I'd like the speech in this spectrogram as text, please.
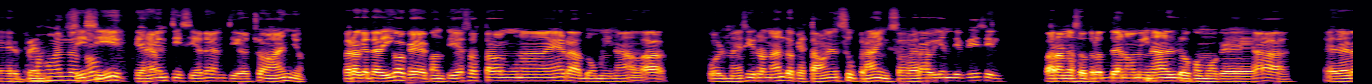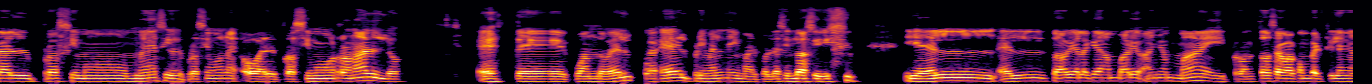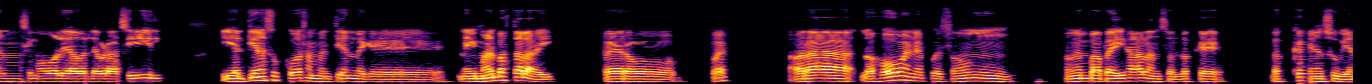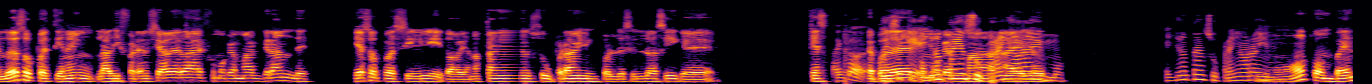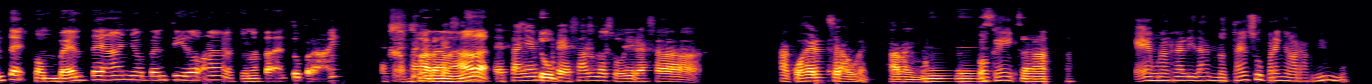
sí, sí, tiene 27, 28 años. Pero que te digo que contigo eso estaba en una era dominada por Messi y Ronaldo que estaban en su prime. Eso era bien difícil para nosotros denominarlo como que ah, él era el próximo Messi el próximo, o el próximo Ronaldo. Este, cuando él pues, es el primer Neymar, por decirlo así. y él, él todavía le quedan varios años más y pronto se va a convertir en el máximo goleador de Brasil. Y él tiene sus cosas, ¿me entiende? Que Neymar va a estar ahí pero, pues, ahora los jóvenes, pues, son, son Mbappé y Haaland, son los que, los que vienen subiendo. Eso, pues, tienen, la diferencia de edad es como que más grande. Y eso, pues, sí, todavía no están en su prime, por decirlo así, que, que se puede... Que ellos no están en su prime ahora mismo. Ellos no están en su prime ahora mismo. No, con 20, con 20 años, 22 años, tú no estás en tu prime. Para nada. Están empezando a subir esa, a coger ese auge ahora mismo. Ok. Es una realidad, no está en su prime ahora mismo.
